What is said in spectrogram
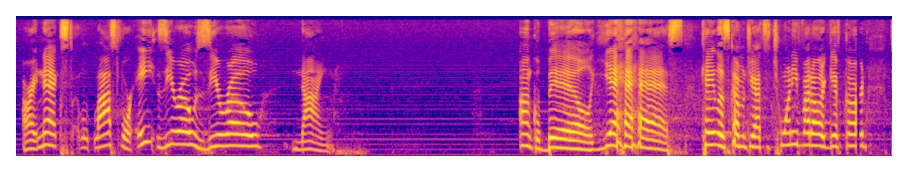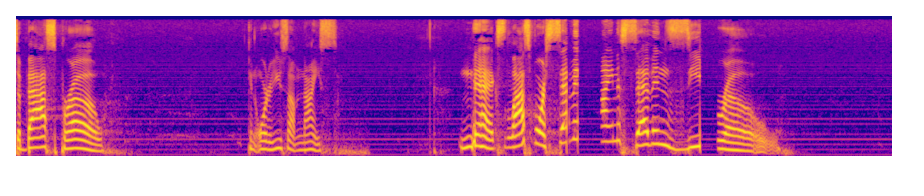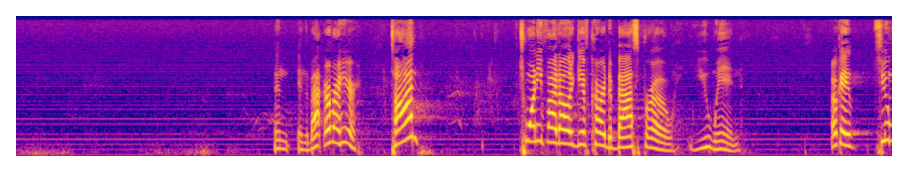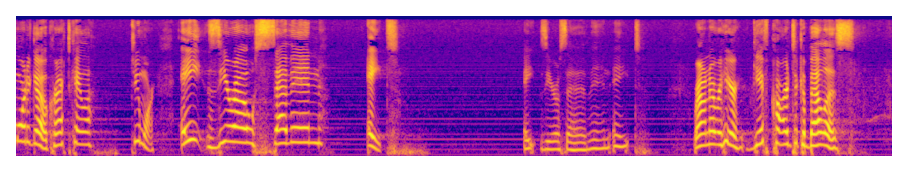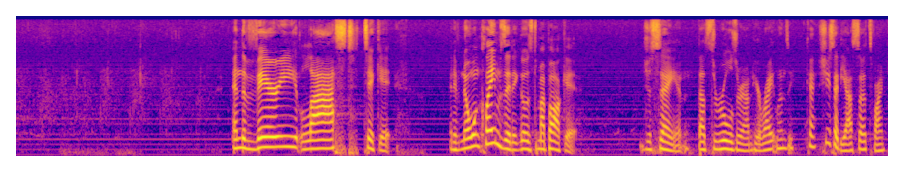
All right, next, last four 8009. Uncle Bill, yes. Kayla's coming to you. That's a $25 gift card to Bass Pro. Can order you something nice. Next, last four 7970. In, in the back, oh, right here. Todd, $25 gift card to Bass Pro. You win. Okay, two more to go, correct, Kayla? Two more. 8078. 8078. Round over here. Gift card to Cabela's. And the very last ticket. And if no one claims it, it goes to my pocket. Just saying. That's the rules around here, right, Lindsay? Okay. She said yes, so it's fine.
